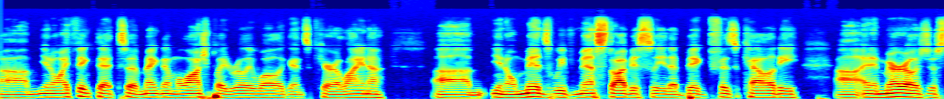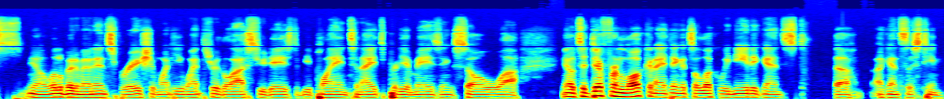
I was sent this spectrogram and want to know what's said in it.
Um, you know, I think that uh, Megna Meloche played really well against Carolina. Um, you know, mids we've missed obviously that big physicality, uh, and Mario is just you know a little bit of an inspiration what he went through the last few days to be playing tonight tonight's pretty amazing. So uh, you know, it's a different look, and I think it's a look we need against uh, against this team.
